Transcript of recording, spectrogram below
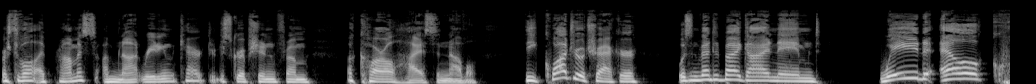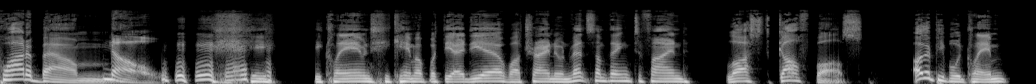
first of all, I promise I'm not reading the character description from a Carl Hiaasen novel. The Quadro Tracker was invented by a guy named Wade L. Quattlebaum. No. he he claimed he came up with the idea while trying to invent something to find lost golf balls. Other people would claim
